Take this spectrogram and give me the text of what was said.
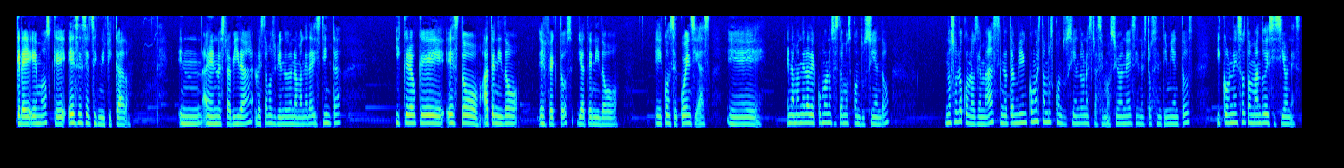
creemos que ese es el significado. En, nuestra vida lo estamos viviendo de una manera distinta y creo que esto ha tenido efectos y ha tenido eh, consecuencias eh, en la manera de cómo nos estamos conduciendo no solo con los demás, sino también cómo estamos conduciendo nuestras emociones y nuestros sentimientos y con eso tomando decisiones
